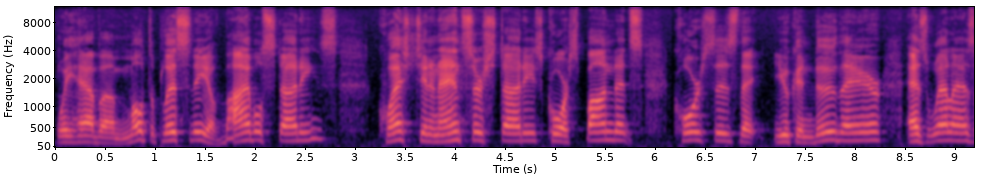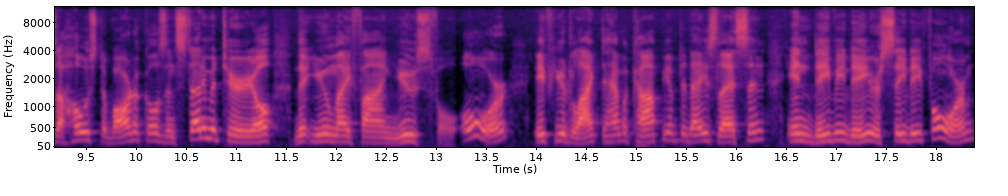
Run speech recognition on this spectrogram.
We have a multiplicity of Bible studies, question and answer studies, correspondence, courses that you can do there, as well as a host of articles and study material that you may find useful. Or if you'd like to have a copy of today's lesson in DVD or CD form,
